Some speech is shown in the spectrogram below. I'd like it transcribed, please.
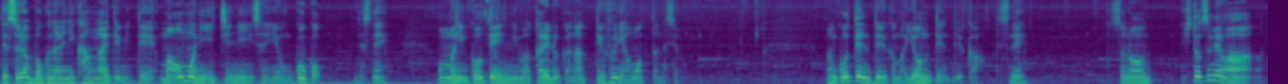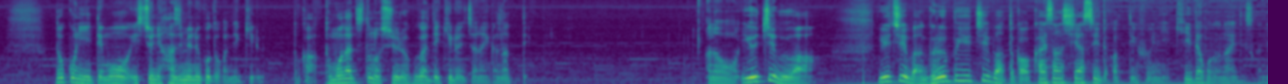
でそれは僕なりに考えてみて、まあ、主に12345個ですね主に5点に分かれるかなっていうふうには思ったんですよ。まあ、5点というか、まあ、4点というかですねその1つ目はどこにいても一緒に始めることができるとか友達との収録ができるんじゃないかなってあの YouTube は YouTuber、グループ YouTuber とかは解散しやすいとかっていう風に聞いたことないですかね。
